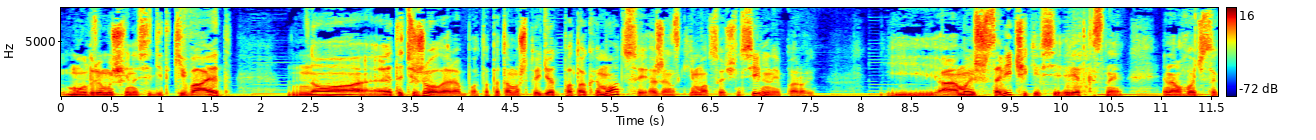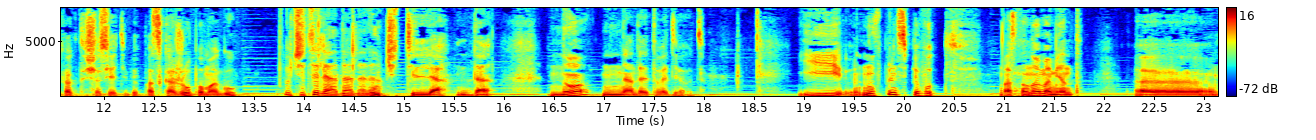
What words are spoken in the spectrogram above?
мудрый мужчина, сидит, кивает. Но это тяжелая работа, потому что идет поток эмоций, а женские эмоции очень сильные порой. И, а мы же советчики все редкостные, и нам хочется как-то сейчас я тебе подскажу, помогу. Учителя, да, да, да. Учителя, да. Но не надо этого делать. И, ну, в принципе, вот основной момент, э,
